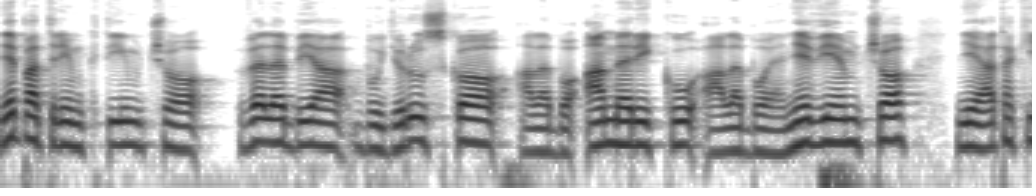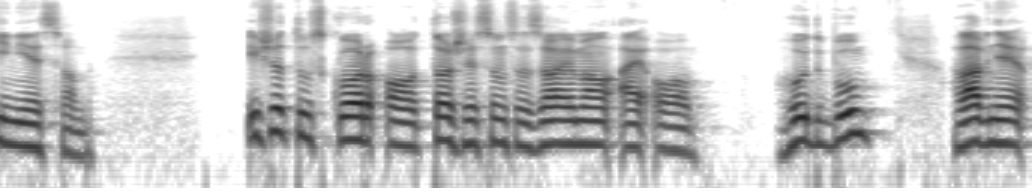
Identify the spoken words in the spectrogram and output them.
Nepatrím k tým, čo velebia buď Rusko, alebo Ameriku, alebo ja neviem čo. Nie, ja taký nie som. Išlo tu skôr o to, že som sa zaujímal aj o hudbu. Hlavne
